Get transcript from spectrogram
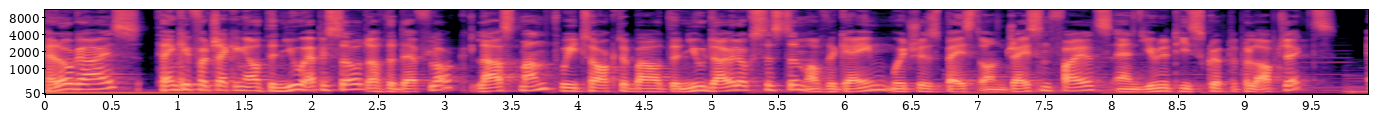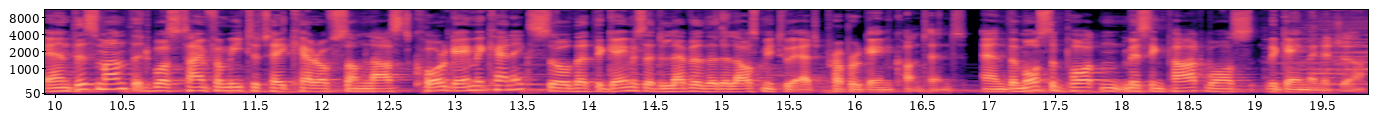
Hello, guys! Thank you for checking out the new episode of the Devlog. Last month, we talked about the new dialogue system of the game, which is based on JSON files and Unity scriptable objects. And this month, it was time for me to take care of some last core game mechanics so that the game is at a level that allows me to add proper game content. And the most important missing part was the game manager.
